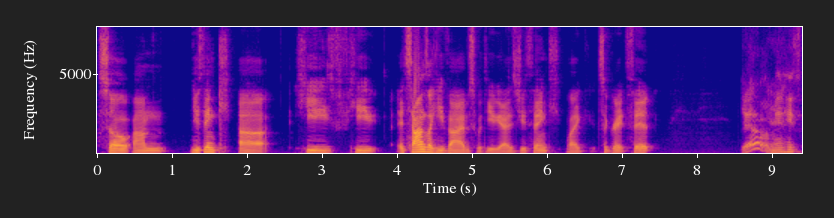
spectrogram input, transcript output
So um, you think uh, he he? It sounds like he vibes with you guys. Do you think like it's a great fit? Yeah, I mean he's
